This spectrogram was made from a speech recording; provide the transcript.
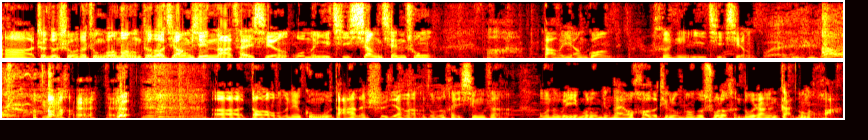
啊，这就是我的中国梦，得到奖品哪才行？我们一起向前冲！啊，大为阳光和您一起行。呃，到了我们这公布答案的时间了，总是很兴奋啊。我们的微信公众平台有好多听众朋友都说了很多让人感动的话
